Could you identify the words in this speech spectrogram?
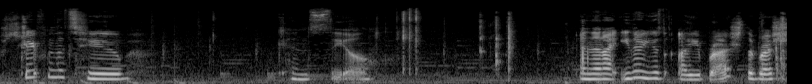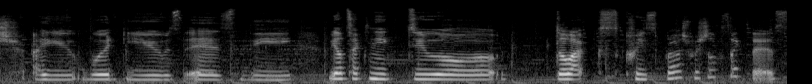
straight from the tube, conceal. And then I either use a brush. The brush I would use is the Real Technique Dual Deluxe Crease Brush, which looks like this.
